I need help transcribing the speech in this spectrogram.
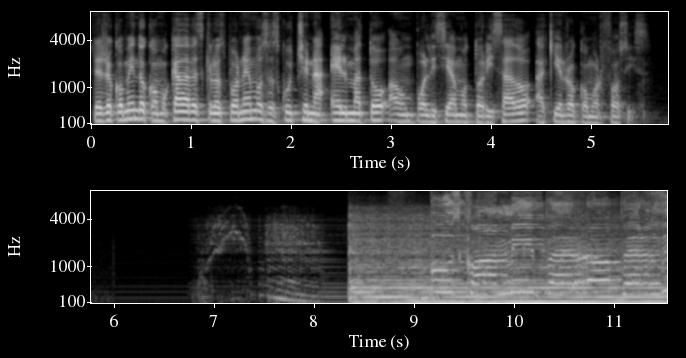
Les recomiendo, como cada vez que los ponemos, escuchen a Él mató a un policía motorizado aquí en Rocomorfosis. Busco a mi perro perdido.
